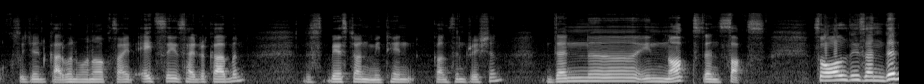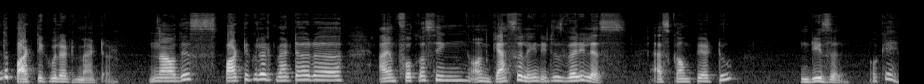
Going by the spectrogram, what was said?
oxygen, carbon monoxide, H says hydrocarbon this is based on methane concentration then uh, in NOx then SOx. So, all these and then the particulate matter. Now, this particulate matter uh, I am focusing on gasoline it is very less as compared to diesel. Okay.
